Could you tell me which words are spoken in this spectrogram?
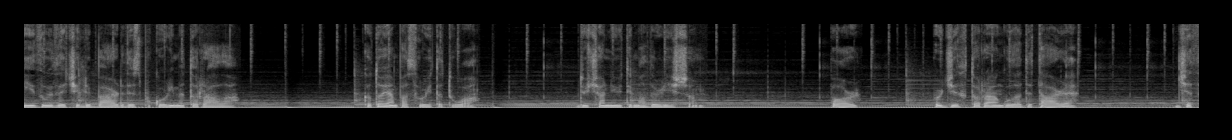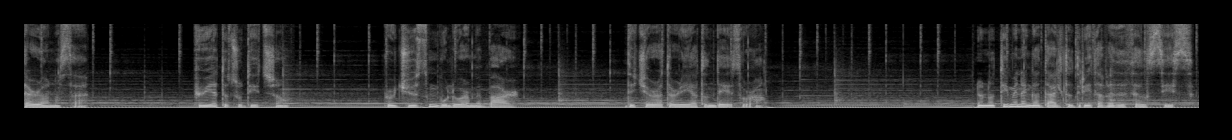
Idhuj dhe qelibarë dhe zbukurime të rralla. Këto janë pasuritë e tua. Dyqani yt i madhërishëm. por për gjithë këto rrangulla detare, gjetherënëse, pyje të çuditshëm, përgjysmë mbuluar me barë, dhe gjëra të reja të ndezura. Në notimin e ngadaltë të dritave dhe thellësisë.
